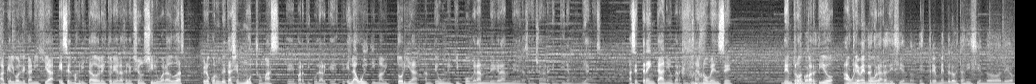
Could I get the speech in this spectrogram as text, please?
Aquel gol de Canigia es el más gritado de la historia de la selección, sin lugar a dudas, pero con un detalle mucho más eh, particular que este. Es la última victoria ante un equipo grande, grande de la selección argentina en mundiales. Hace 30 años que Argentina no vence dentro No de un partido a un tremendo equipo esto que grande. estás diciendo. Es tremendo lo que estás diciendo, Leo.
